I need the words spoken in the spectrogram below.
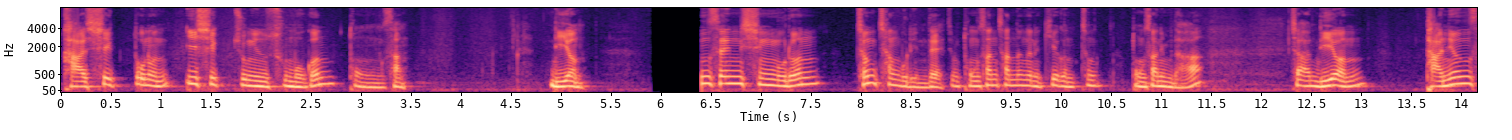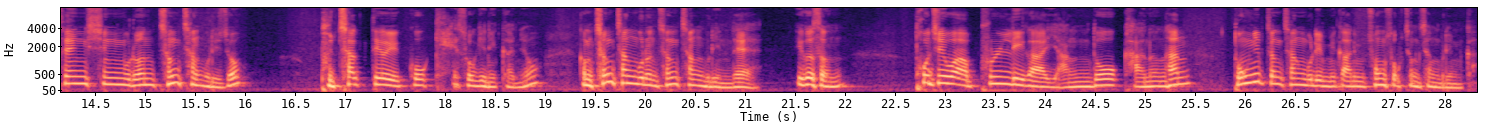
가식 또는 이식 중인 수목은 동산. 니은 현생식물은 정착물인데 지금 동산 찾는 거는 기억은 정, 동산입니다. 자, 니은 단연생 식물은 정착물이죠. 부착되어 있고 계속이니까요. 그럼 정착물은 정착물인데 이것은 토지와 분리가 양도 가능한 독립 정착물입니까? 아니면 종속 정착물입니까?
